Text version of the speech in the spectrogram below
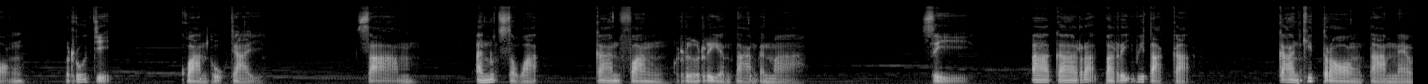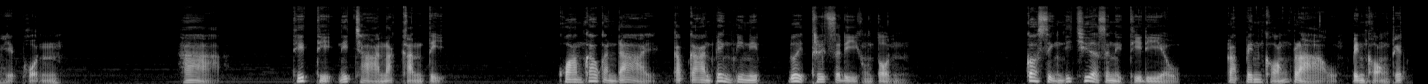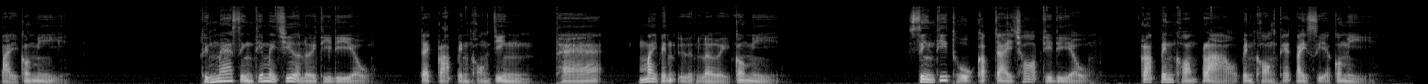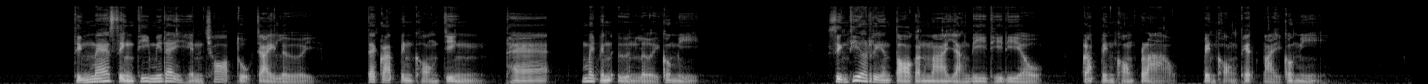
2. รู้จิ ความถูกใจ 3. อนุสวะ การฟังหรือเรียนตามกันมา 4. อาการะปริวิตากะ การคิดตรองตามแนวเหตุผล 5. ทิฏฐินิชานักขันติ ความเข้ากันได้กับการเพ่งพินิษ ด้วยทฤษฎีของตน ก็สิ่งที่เชื่อสนิททีเดียว กลับเป็นของเปล่าเป็นของเท็จไปก็มี ถึงแม้สิ่งที่ไม่เชื่อเลยทีเดียว แต่กลับเป็นของจริง แท้ไม่เป็นอื่นเลยก็มี สิ่งที่ถูกกับใจชอบทีเดียว กลับเป็นของเปล่าเป็นของเท็จไปเสียก็มี ถึงแม้สิ่งที่ไม่ได้เห็นชอบถูกใจเลย แต่กลับเป็นของจริง แท้ไม่เป็นอื่นเลยก็มี สิ่งที่เรียนต่อกันมาอย่างดีทีเดียว กลับเป็นของเปล่า เป็นของเท็จไปก็มี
